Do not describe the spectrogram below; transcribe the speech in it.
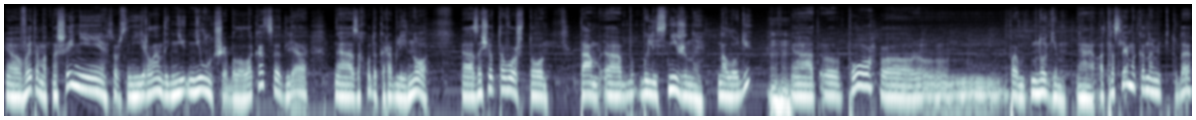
э, в этом отношении, собственно, Нидерланды не, не лучшая была локация для э, захода кораблей. Но э, за счет того, что там э, были снижены налоги угу. по, по многим отраслям экономики, туда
